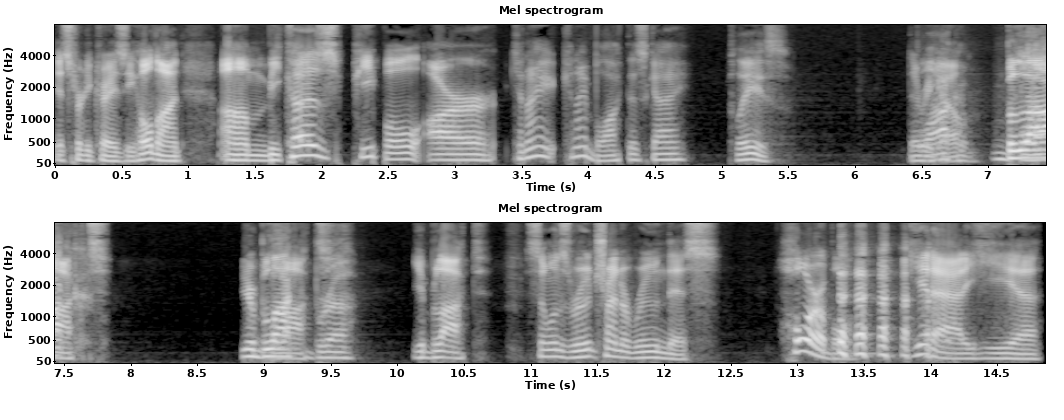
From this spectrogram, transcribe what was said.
it's pretty crazy. Hold on. Um because people are Can I can I block this guy? Please. There Block we go. him. Block. Blocked. You're blocked, Blocked. You're blocked. Someone's trying to ruin this. Horrible. Get out of here.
